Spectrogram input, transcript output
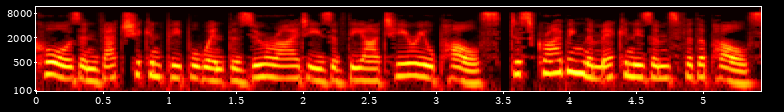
cause and Vatican people went the varieties of the arterial pulse, describing the mechanisms for the pulse.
